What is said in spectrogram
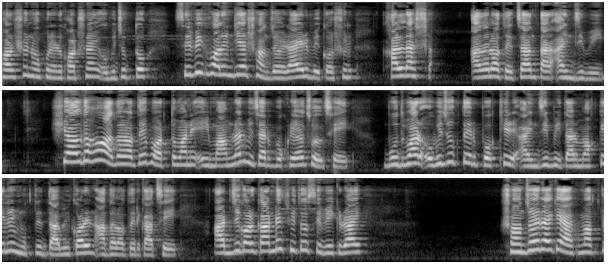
ধর্ষণ ও খুনের ঘটনায় অভিযুক্ত সিভিক ভলেন্টিয়ার সঞ্জয় রায়ের বেকসুর খালাস আদালতে চান তার আইনজীবী। শিয়ালদহ আদালতে বর্তমানে এই মামলার বিচার প্রক্রিয়া চলছে। বুধবার অভিযুক্তের পক্ষের আইনজীবী তার মক্কেলের মুক্তির দাবি করেন আদালতের কাছে। আরজিকর কাণ্ডে ধৃত সিভিক রায় সঞ্জয় রায়কে একমাত্র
